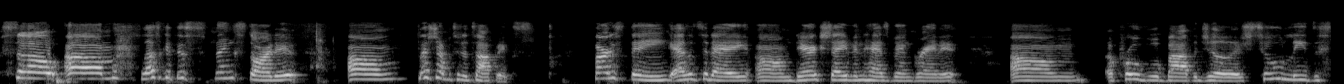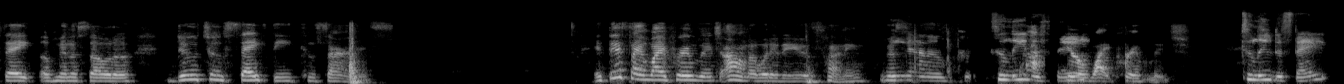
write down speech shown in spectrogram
So um, let's get this thing started. Um, let's jump into the topics. First thing, as of today, um, Derek Chauvin has been granted um, approval by the judge to leave the state of Minnesota due to safety concerns. If this ain't white privilege, I don't know what it is, honey. This gotta, to leave the state. white privilege. To leave the state.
